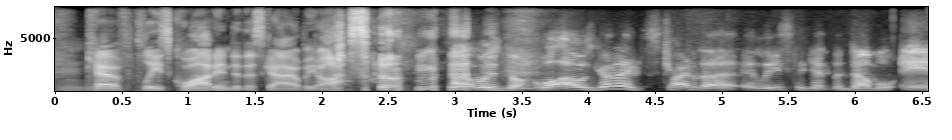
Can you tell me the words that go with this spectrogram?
Mm-hmm. Kev, please quad into this guy. It'll be awesome. I was go- well, I was gonna try to the at least to get the double in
